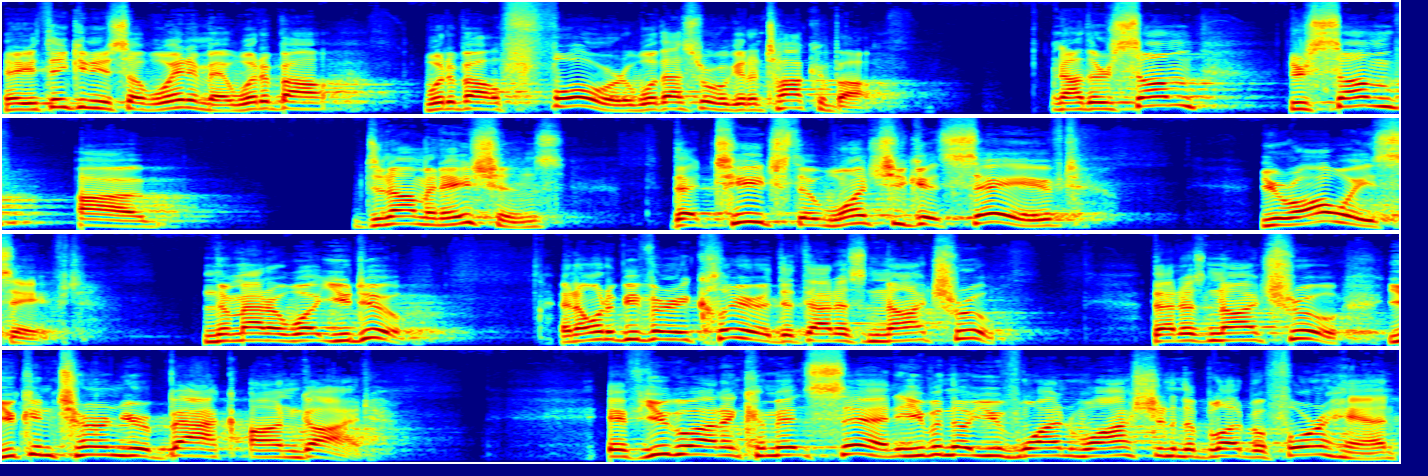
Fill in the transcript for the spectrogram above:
Now you're thinking to yourself, wait a minute, what about what about forward? Well, that's what we're going to talk about. Now there's some there's some uh, denominations that teach that once you get saved, you're always saved, no matter what you do. And I want to be very clear that that is not true. That is not true. You can turn your back on God. If you go out and commit sin, even though you've washed into the blood beforehand,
